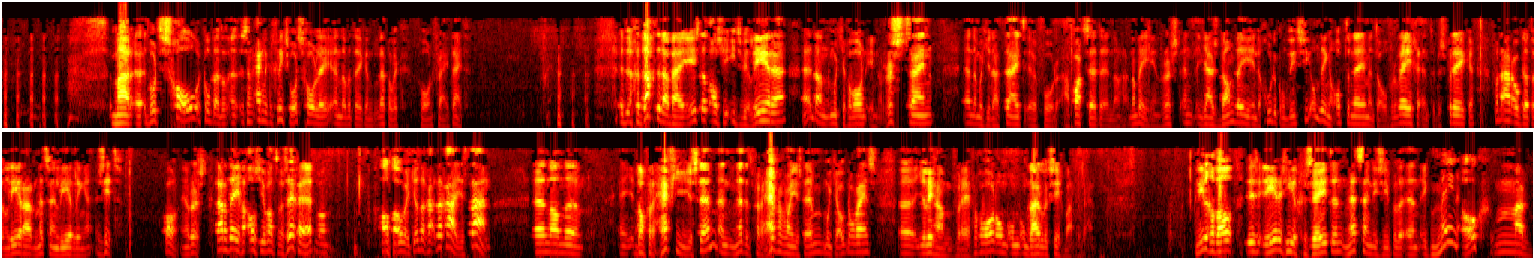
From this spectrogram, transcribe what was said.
maar uh, het woord school komt uit, het is eigenlijk een Grieks woord, schole, en dat betekent letterlijk gewoon vrije tijd. De gedachte daarbij is dat als je iets wil leren, hè, dan moet je gewoon in rust zijn. En dan moet je daar tijd eh, voor apart zetten en dan, dan ben je in rust. En juist dan ben je in de goede conditie om dingen op te nemen en te overwegen en te bespreken. Vandaar ook dat een leraar met zijn leerlingen zit. Gewoon in rust. Daarentegen, als je wat te zeggen hebt, want hallo, weet je, dan ga, je staan. En dan, uh, en dan verhef je je stem. En met het verheffen van je stem moet je ook nog eens uh, je lichaam verheffen. Gewoon om, om, om duidelijk zichtbaar te zijn. In ieder geval, de Heer is hier gezeten met zijn discipelen. En ik meen ook, maar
